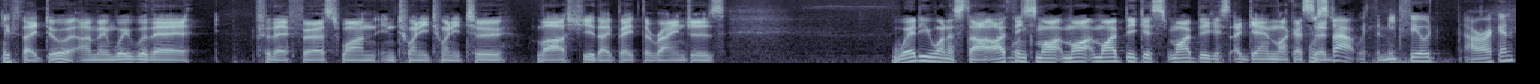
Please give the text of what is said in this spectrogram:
If they do it. I mean, we were there for their first one in 2022. Last year, they beat the Rangers. Where do you want to start? I think my, my, my biggest my biggest again, like I We'll said, start with the midfield, I reckon.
